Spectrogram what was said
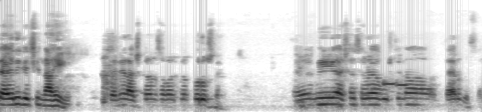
तयारी ज्याची नाही त्याने राजकारण समाजकारण करूच नाही. त्यामुळे मी अशा सगळ्या गोष्टींना तयारच असतात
